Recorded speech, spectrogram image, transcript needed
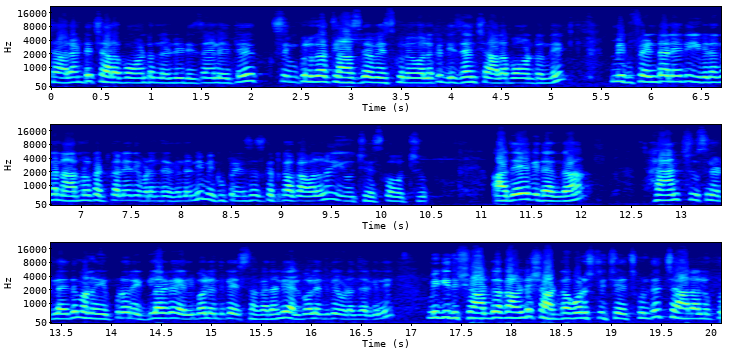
చాలా అంటే చాలా బాగుంటుందండి డిజైన్ అయితే. సింపుల్గా క్లాస్గా వేసుకునే వాళ్ళకి డిజైన్ చాలా బాగుంటుంది. మీకు ఫ్రంట్ అనేది ఈ విధంగా నార్మల్ కట్ అనేది ఇవ్వడం జరిగిందండి. మీకు ప్రిన్సెస్ కట్కా కావాలన్నా యూజ్ చేసుకోవచ్చు. అదే విధంగా హ్యాండ్స్ చూసినట్లయితే మనం ఎప్పుడు రెగ్యులర్గా ఎల్బో ఎందుకు ఇస్తాం కదండి. ఎల్బో ఎందుకు ఇవ్వడం జరిగింది. మీకు ఇది షార్ట్గా కావాలంటే షార్ట్గా కూడా స్టిచ్ చేసుకుంటే చాలా లుక్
